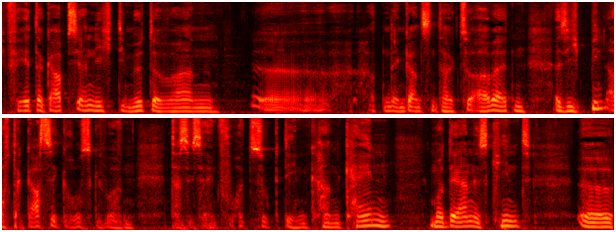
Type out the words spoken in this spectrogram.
die Väter gab es ja nicht, die Mütter waren, äh, hatten den ganzen Tag zu arbeiten. Also ich bin auf der Gasse groß geworden. Das ist ein Vorzug, den kann kein modernes Kind äh,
